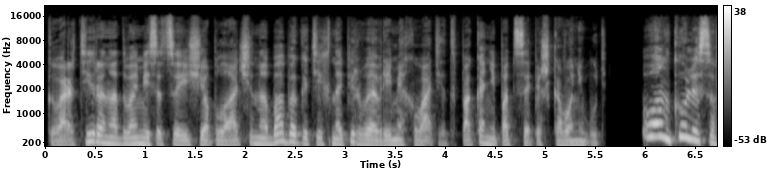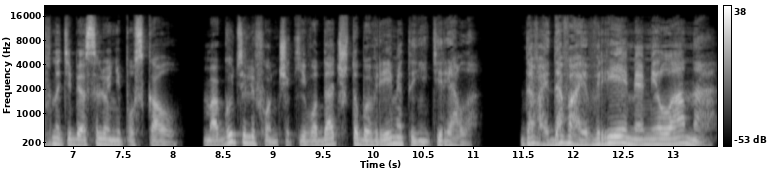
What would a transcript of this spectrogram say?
Квартира на два месяца еще оплачена, бабок этих на первое время хватит, пока не подцепишь кого-нибудь. Вон Колесов на тебя слюни пускал. Могу телефончик его дать, чтобы время ты не теряла. Давай, давай, время, Милана.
